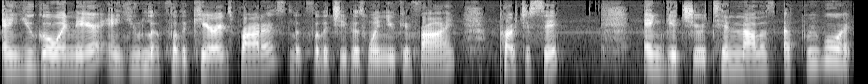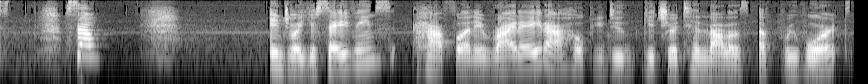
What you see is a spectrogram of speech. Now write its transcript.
and you go in there and you look for the CareX products, look for the cheapest one you can find, purchase it, and get your $10 up rewards. So, enjoy your savings, have fun at Rite Aid. I hope you do get your $10 up rewards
